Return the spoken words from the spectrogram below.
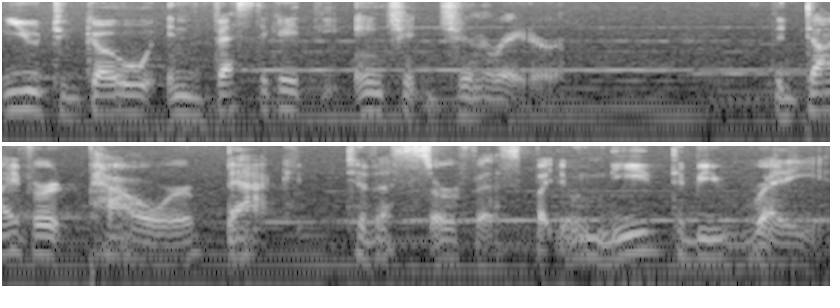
you to go investigate the ancient generator. The divert power back to the surface, but you'll need to be ready.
